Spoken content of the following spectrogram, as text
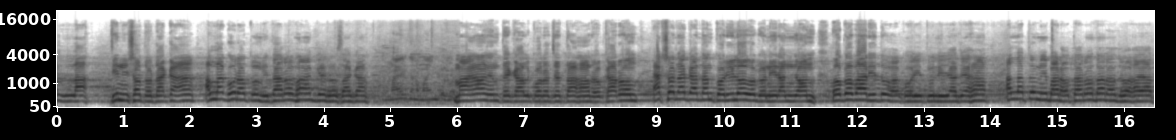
আল্লাহ। তিনশত টাকা। আল্লাহ ঘোরা তুমি তারও ভাগ্যের সাকা মায়ের মায়া ইন্তেকাল করেছে তাহারও কারণ। একশো টাকা দান করিল ওগো নিরঞ্জন। ওগো বাড়ি দোয়া করি তুলিয়া যে হাত। আল্লাহ তুমি বাড়াও তারও দ্বারা হায়াত।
